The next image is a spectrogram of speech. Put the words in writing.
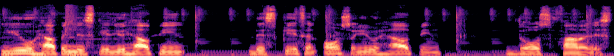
you helping this kid, you helping these kids, and also you helping those families.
